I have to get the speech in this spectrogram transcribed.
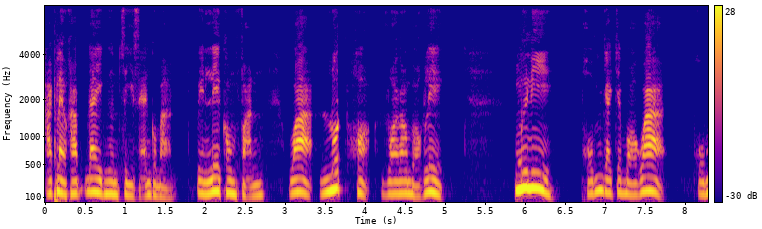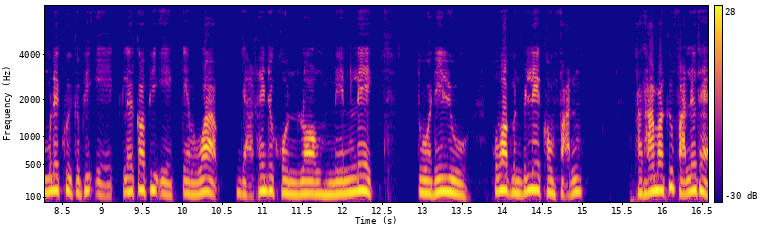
หักแล้วครับ ได้เงิน 4 0 0แสนกว่าบาท เป็นเลขความฝันว่ารถเหาะลอยมางบอกเลข มือนี้ผมอยากจะบอกว่าผมได้คุยกับพี่เอก แล้วก็พี่เอกแกบอกว่าอยากให้ทุกคนลองเน้นเลขตัวนี้ดู เพราะว่ามันเป็นเลขความฝัน ถ้าถามว่าคือฝันเร็วแท้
